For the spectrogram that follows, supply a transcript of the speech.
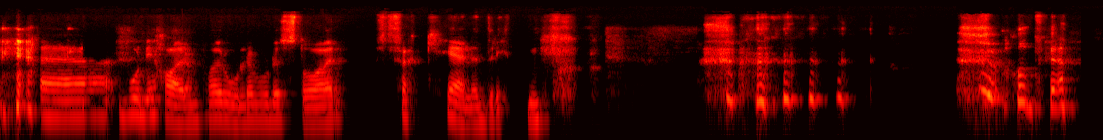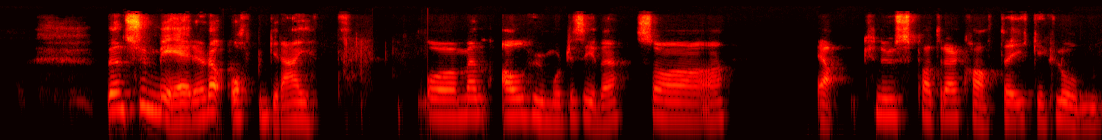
Eh, hvor de har en parole hvor det står 'fuck hele dritten'. og den, den summerer det opp greit. Og, men all humor til side, så ja, knus patriarkatet, ikke kloden.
